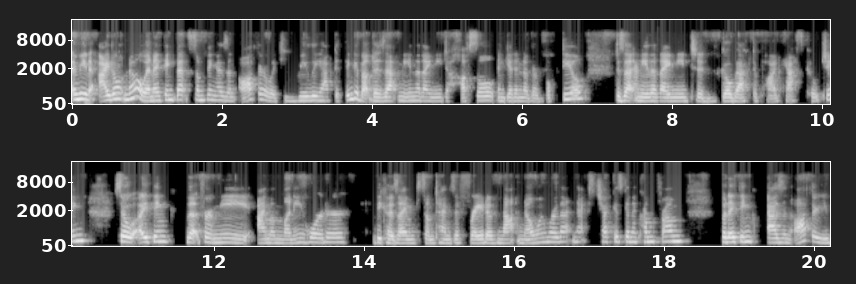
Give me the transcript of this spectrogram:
I mean, I don't know. And I think that's something as an author, like you really have to think about. Does that mean that I need to hustle and get another book deal? Does that mean that I need to go back to podcast coaching? So I think that for me, I'm a money hoarder because I'm sometimes afraid of not knowing where that next check is going to come from. But I think as an author, you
